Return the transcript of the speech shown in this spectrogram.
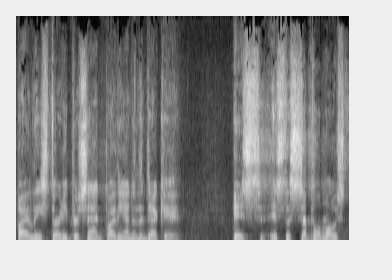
by at least 30% by the end of the decade. It's, it's the simple, most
